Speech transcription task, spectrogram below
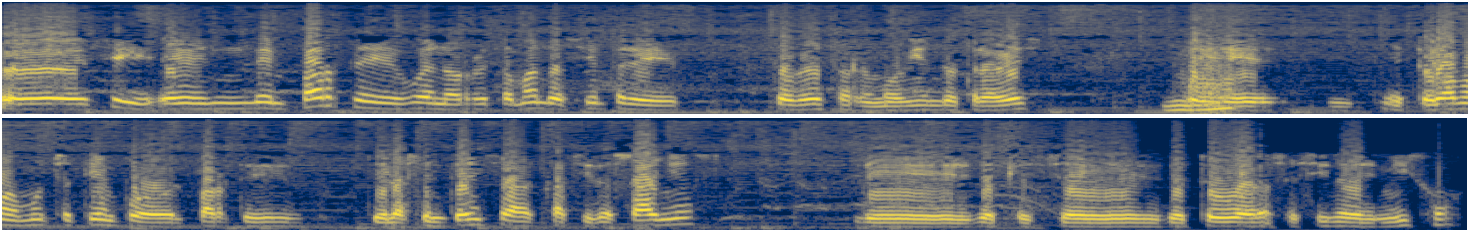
Eh, sí, en, parte, bueno, retomando siempre todo eso, removiendo otra vez. Eh, esperamos mucho tiempo el parte de la sentencia, casi dos años, de, de que se detuvo al asesino de mi hijo.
